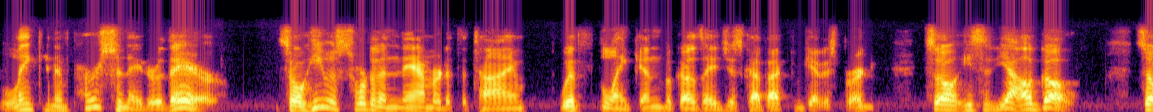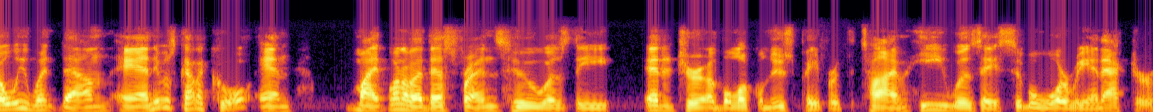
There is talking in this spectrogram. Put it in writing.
Lincoln impersonator there." So he was sort of enamored at the time with Lincoln because they just got back from Gettysburg. So he said, "Yeah, I'll go." So we went down, and it was kind of cool. And my one of my best friends, who was the editor of the local newspaper at the time, he was a Civil War reenactor.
